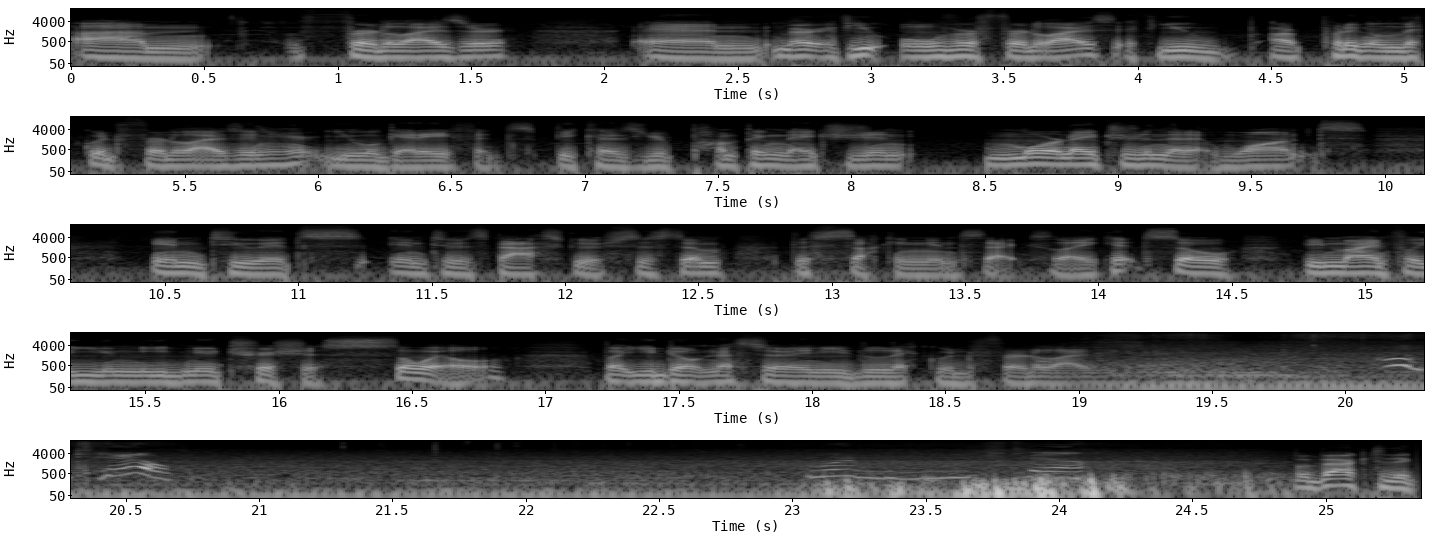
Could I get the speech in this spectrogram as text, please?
Um, fertilizer And remember, if you over fertilize, if you are putting a liquid fertilizer in here, you will get aphids because you're pumping nitrogen, more nitrogen than it wants into its into its vascular system. The sucking insects like it. So be mindful you need nutritious soil, but you don't necessarily need liquid fertilizer. Oh, kale. But back to the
